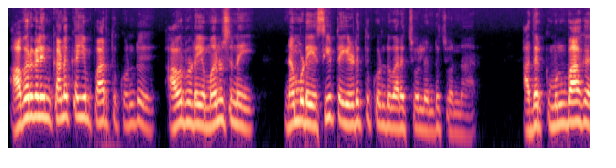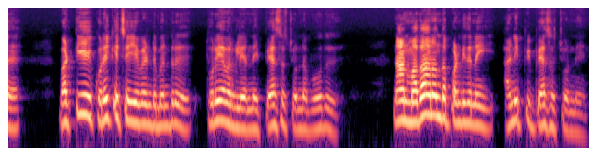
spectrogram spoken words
அவர்களின் கணக்கையும் பார்த்து கொண்டு அவர்களுடைய மனுஷனை நம்முடைய சீட்டை எடுத்துக்கொண்டு வரச் சொல் என்று சொன்னார். அதற்கு முன்பாக வட்டியை குறைக்க செய்ய வேண்டும் என்று துறையவர்கள் என்னை பேச சொன்னபோது நான் மதானந்த பண்டிதனை அனுப்பி பேச சொன்னேன்.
